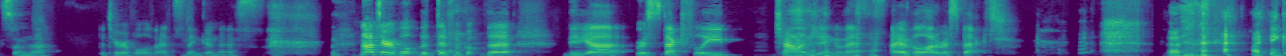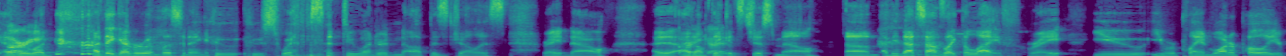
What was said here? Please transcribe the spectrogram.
swim the the terrible events. Thank goodness. Not terrible, the difficult, the the uh, respectfully challenging events. I have a lot of respect. I think Sorry. everyone I think everyone listening who who swims at 200 and up is jealous right now. I, Sorry, I don't guys. think it's just Mel. Um, I mean that sounds like the life, right? You you were playing water polo, you're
